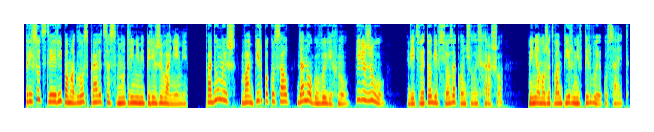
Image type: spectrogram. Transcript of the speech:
Присутствие Ри помогло справиться с внутренними переживаниями. Подумаешь, вампир покусал, да ногу вывихнул. Переживу. Ведь в итоге все закончилось хорошо. Меня, может, вампир не впервые кусает.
